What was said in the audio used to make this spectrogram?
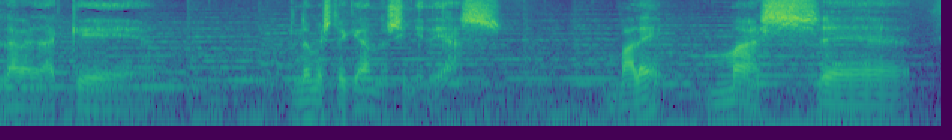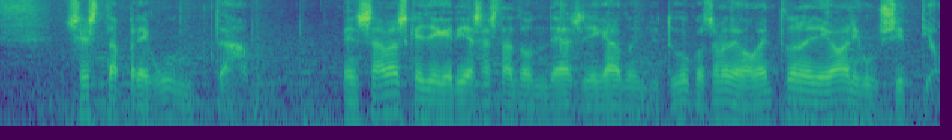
La verdad que no me estoy quedando sin ideas. ¿Vale? Más. Eh, sexta pregunta. ¿Pensabas que llegarías hasta donde has llegado en YouTube? Pues de momento no he llegado a ningún sitio.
